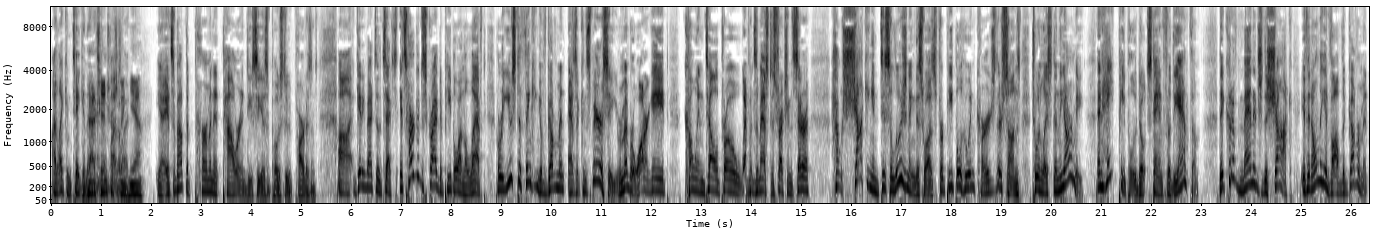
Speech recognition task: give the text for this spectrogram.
I like him taking that. That's angle, interesting. Yeah. Yeah, it's about the permanent power in DC as opposed to partisans. Uh, getting back to the text, it's hard to describe to people on the left who are used to thinking of government as a conspiracy. Remember Watergate, COINTELPRO, weapons of mass destruction, etc. How shocking and disillusioning this was for people who encourage their sons to enlist in the army and hate people who don't stand for the anthem. They could have managed the shock if it only involved the government.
